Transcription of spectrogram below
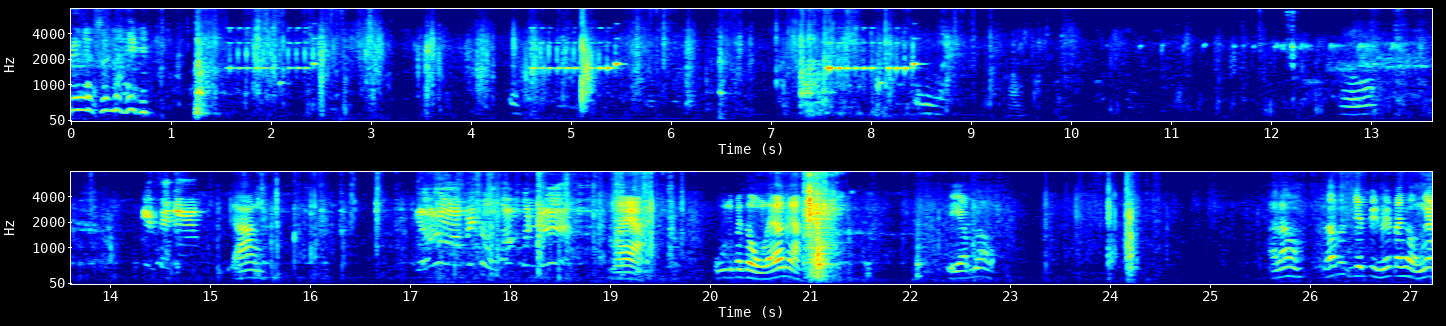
ไม่ใส่เสื้ในโอ้ยโอ้ยงยังเดี๋ยวรอไปส่งพร้อมกันเด้อไงอะ กูจะไปส่งแล้วเนี่ย เตรียมแล้วแล้วแล้วยายปิ่นไม่ไปส่งไง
